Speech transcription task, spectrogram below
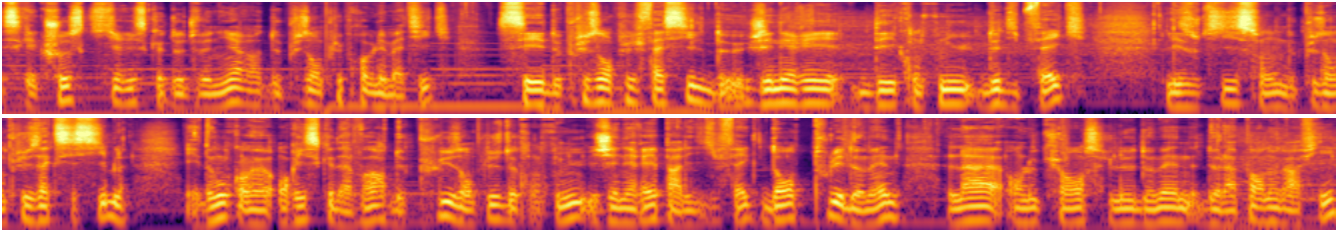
c'est quelque chose qui risque de devenir de plus en plus problématique. C'est de plus en plus facile de générer des contenus de deepfake. Les outils sont de plus en plus accessibles et Et donc on risque d'avoir de plus en plus de contenu généré par les deepfakes dans tous les domaines. Là, en l'occurrence, le domaine de la pornographie,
